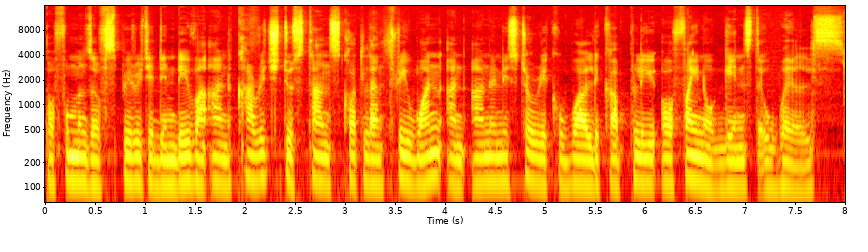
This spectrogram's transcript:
performance of spirited endeavour and courage to stand Scotland 3-1 and an historic World Cup play-off final against Wales.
